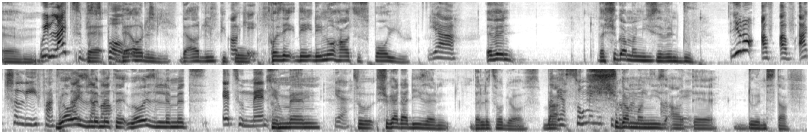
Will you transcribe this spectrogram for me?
um We like to be the, spoiled. the elderly, the elderly people, Okay. because they, they they know how to spoil you. yeah. Even the sugar mummies even do. You know, I've I've actually fantasized We always about limit it. We always limit it to men to men, Yeah. to sugar daddies and the little girls. But, there are so many sugar, sugar mummies out out there. doing stuff.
